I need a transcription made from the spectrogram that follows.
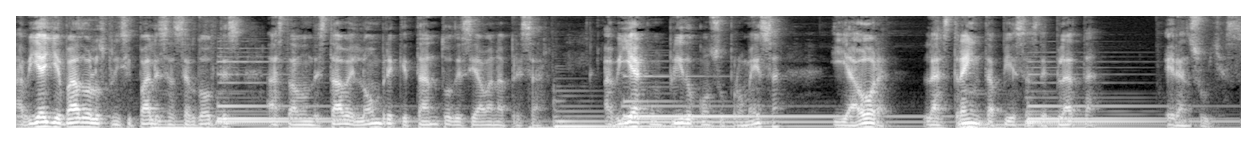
Había llevado a los principales sacerdotes hasta donde estaba el hombre que tanto deseaban apresar. Había cumplido con su promesa y ahora las treinta piezas de plata eran suyas.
